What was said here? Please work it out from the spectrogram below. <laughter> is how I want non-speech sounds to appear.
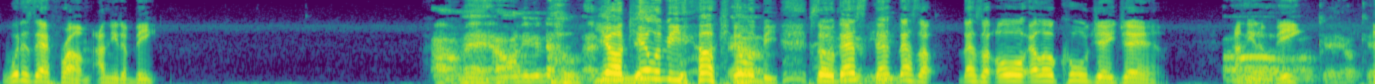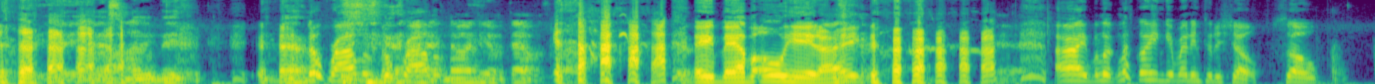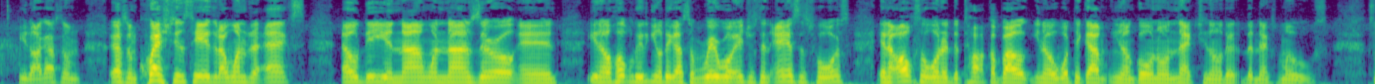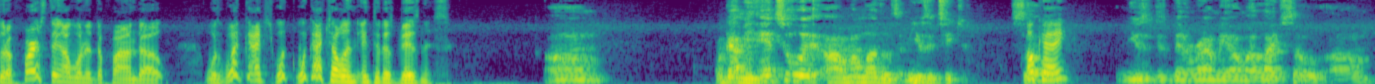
What is that from? I need a beat. Oh man, I don't even know. I You're need to killing me. <laughs> You're killing Yeah. me. So that's that, that's a that's an old LL Cool J jam. be- I need a Oh, beat. Okay, okay, okay. Yeah, yeah, that's a little bit. <laughs> No problem. No <laughs> problem. no idea what that was <laughs> hey man, I'm an old head. All right. all right, but look, let's go ahead and get right into the show. So, you know, I got some I got some questions here that I wanted to ask LD and nine one nine zero, and you know, hopefully, you know, they got some real, real interesting answers for us. And I also wanted to talk about, you know, what they got, you know, going on next. You know, the, the next moves. So the first thing I wanted to find out was what got what what got y'all in, into this business. Um, what got me into it? Um, my mother was a music teacher. So Okay. Music just been around me all my life. So um,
